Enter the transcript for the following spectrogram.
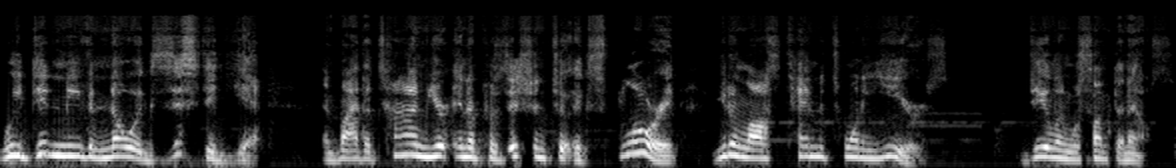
we didn't even know existed yet. And by the time you're in a position to explore it, you done lost 10 to 20 years dealing with something else.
